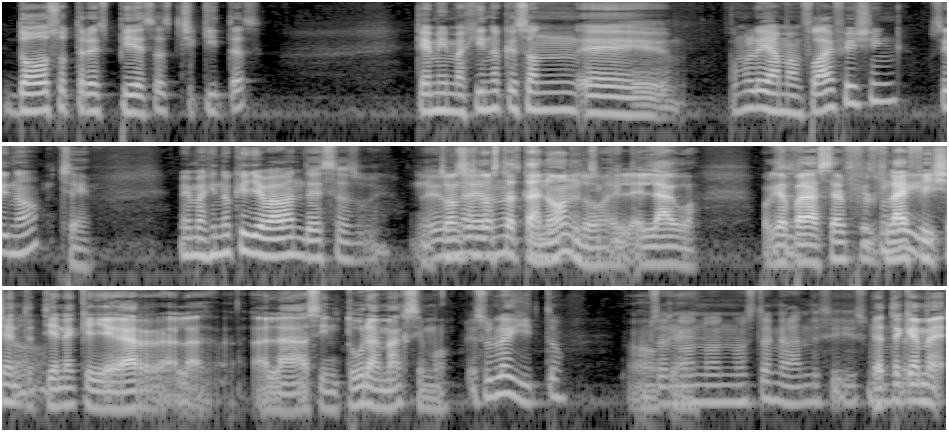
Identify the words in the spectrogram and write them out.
dos o tres piezas chiquitas. Que me imagino que son, eh, ¿cómo le llaman? Fly fishing, ¿sí, no? Sí. Me imagino que llevaban de esas, güey. Entonces una- no está tan hondo el, el lago. Porque para hacer fly fishing te tiene que llegar a la, a la cintura máximo. Es un laguito. O sea, no, no, no es tan grande, sí. Fíjate que me,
